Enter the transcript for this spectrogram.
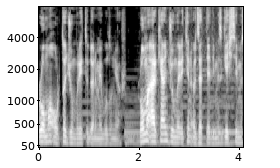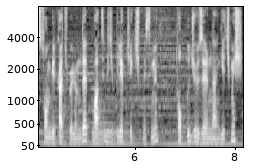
Roma Orta Cumhuriyeti dönemi bulunuyor. Roma Erken Cumhuriyeti'ni özetlediğimiz geçtiğimiz son birkaç bölümde Patrici Pleb çekişmesinin topluca üzerinden geçmiş,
